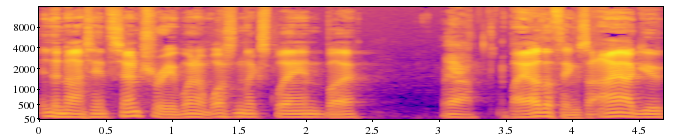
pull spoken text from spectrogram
in the 19th century when it wasn't explained by yeah by other things. I argue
